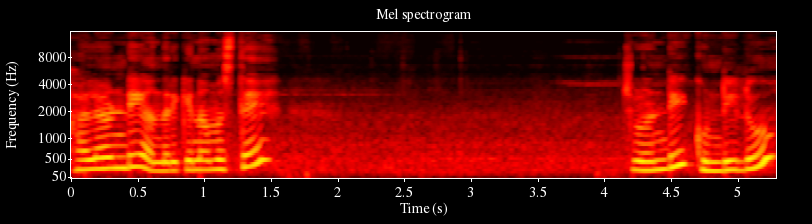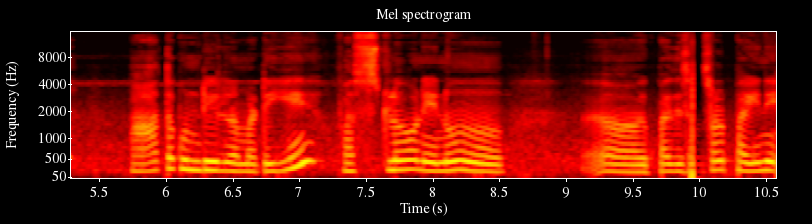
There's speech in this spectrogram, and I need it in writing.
హలో అండి అందరికీ నమస్తే. చూడండి కుండీలు పాత కుండీలు అన్నమాట ఇవి ఫస్ట్లో నేను పది సంవత్సరాల పైనే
